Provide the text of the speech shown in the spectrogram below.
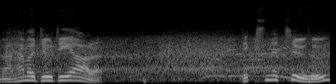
Mahamadou Diarra. Dixon Etuhu.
